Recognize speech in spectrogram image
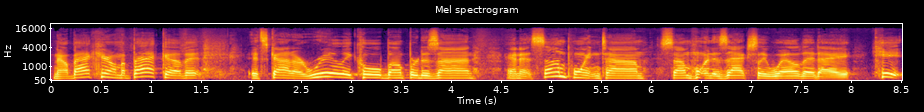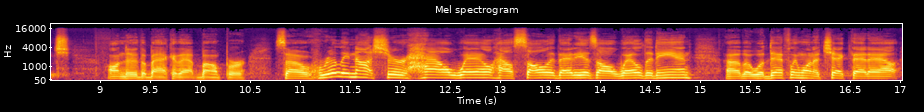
Now back here on the back of it, it's got a really cool bumper design, and at some point in time, someone has actually welded a hitch onto the back of that bumper. So really not sure how well, how solid that is all welded in, uh, but we'll definitely want to check that out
